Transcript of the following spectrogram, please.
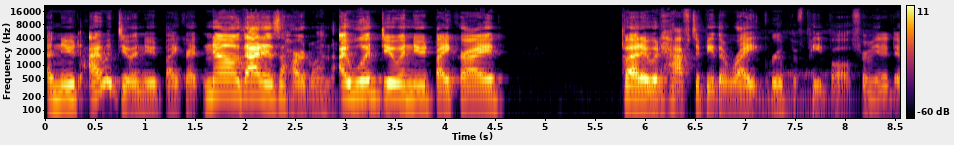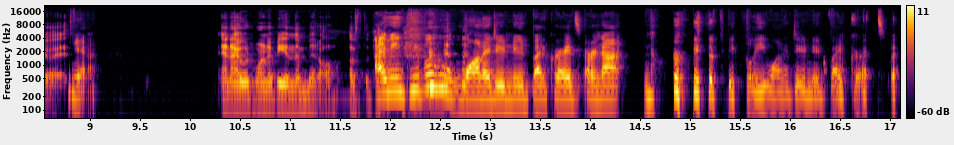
a nude, I would do a nude bike ride. No, that is a hard one. I would do a nude bike ride, but it would have to be the right group of people for me to do it. Yeah. And I would want to be in the middle of the I mean, people who want to do nude bike rides are not normally the people you want to do nude bike rides with.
